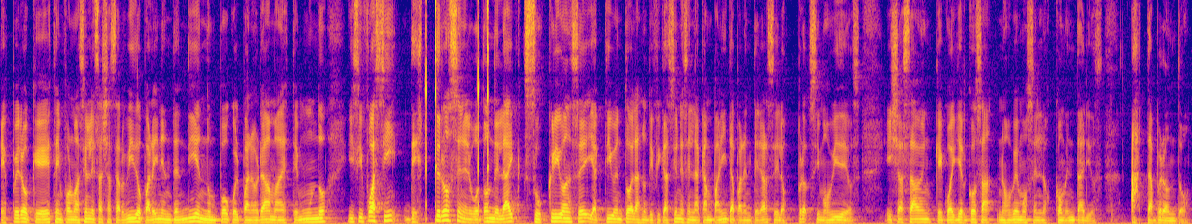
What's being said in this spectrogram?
Espero que esta información les haya servido para ir entendiendo un poco el panorama de este mundo. Y si fue así, destrocen el botón de like, suscríbanse y activen todas las notificaciones en la campanita para enterarse de los próximos videos. Y ya saben que cualquier cosa nos vemos en los comentarios. Hasta pronto.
